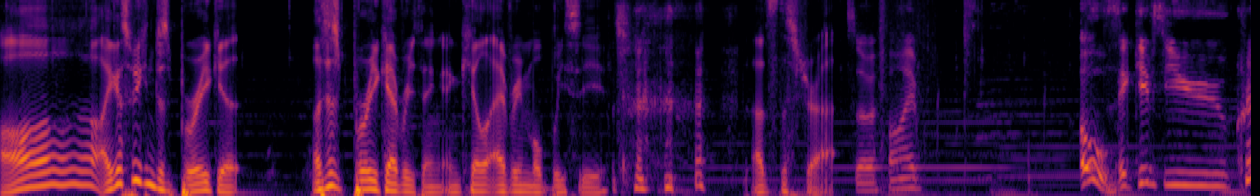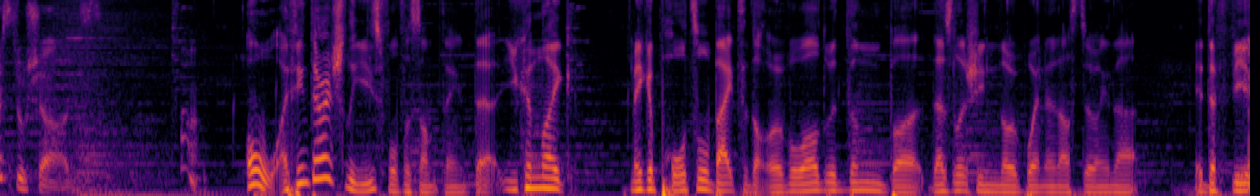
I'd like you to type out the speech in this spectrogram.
Oh, I guess we can just break it. Let's just break everything and kill every mob we see. That's the strat. So if I, oh, it gives you crystal shards. Oh, I think they're actually useful for something. That you can like make a portal back to the overworld with them, but there's literally no point in us doing that. It defeats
